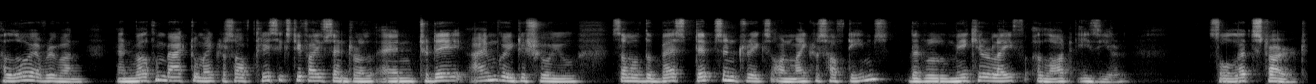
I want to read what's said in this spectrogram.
Hello everyone and welcome back to Microsoft 365 Central and today I'm going to show you some of the best tips and tricks on Microsoft Teams that will make your life a lot easier. So let's start.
